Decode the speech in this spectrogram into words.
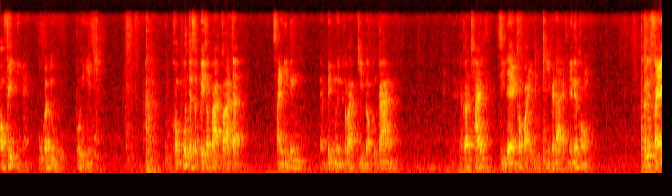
ออฟฟิศอย่างเงี้ยครูก็ดูพวกอย่างนี้คอมโพสแต่สเปซสปะก็อาจจะใส่นิดนึงเป็นเหมือนกับว่ากรีบดอกตรงกลางแล้วก็ใช้สีแดงเข้าไปอย่างนี้ก็ได้ ในเรื่องของเขาเรียกแฝง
